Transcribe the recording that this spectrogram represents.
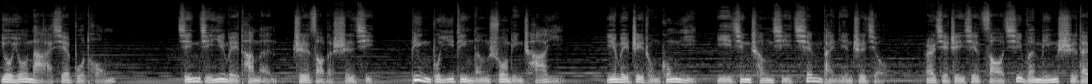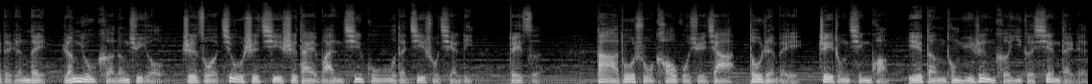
又有哪些不同？仅仅因为他们制造了石器？并不一定能说明差异，因为这种工艺已经承袭千百年之久，而且这些早期文明时代的人类仍有可能具有制作旧石器时代晚期古物的技术潜力。对此，大多数考古学家都认为这种情况也等同于任何一个现代人，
